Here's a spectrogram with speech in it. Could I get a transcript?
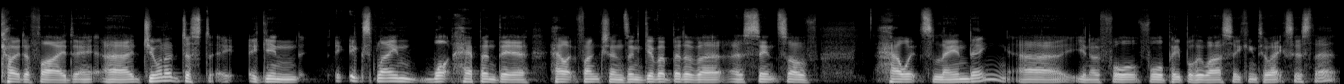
codified. Uh, do you want to just again explain what happened there, how it functions, and give a bit of a, a sense of how it's landing, uh, you know, for, for people who are seeking to access that?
